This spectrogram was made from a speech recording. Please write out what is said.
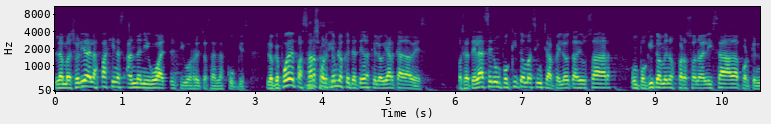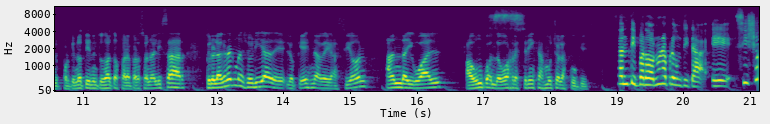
la mayoría de las páginas andan igual si vos rechazás las cookies. Lo que puede pasar, No por ejemplo, es que te tengas que loguear cada vez. O sea, te la hacen un poquito más hinchapelota de usar, un poquito menos personalizada, porque, porque no tienen tus datos para personalizar, pero la gran mayoría de lo que es navegación anda igual, aun cuando vos restringas mucho las cookies. Santi, perdón, una preguntita. Eh, si yo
